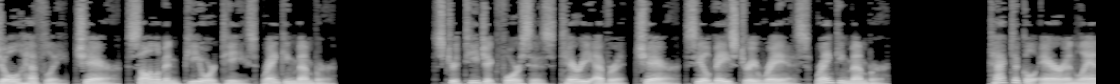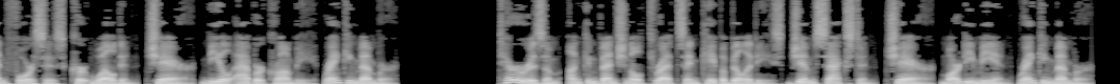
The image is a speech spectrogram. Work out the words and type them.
Joel Hefley, Chair, Solomon P. Ortiz, Ranking Member Strategic Forces Terry Everett, Chair, Silvestre Reyes, Ranking Member Tactical Air and Land Forces Curt Weldon, Chair, Neil Abercrombie, Ranking Member Terrorism, Unconventional Threats and Capabilities Jim Saxton, Chair, Marty Meehan, Ranking Member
